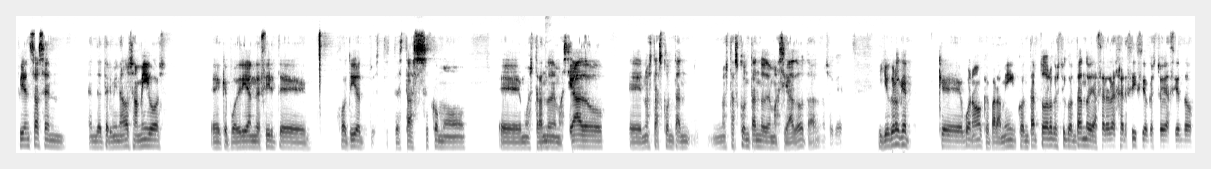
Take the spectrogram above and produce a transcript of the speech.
piensas en, determinados amigos eh, que podrían decirte, jo, tío, te estás como eh, mostrando demasiado, no, estás contando, no estás contando demasiado, tal, no sé qué. Y yo creo que, que, bueno, que para mí contar todo lo que estoy contando y hacer el ejercicio que estoy haciendo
